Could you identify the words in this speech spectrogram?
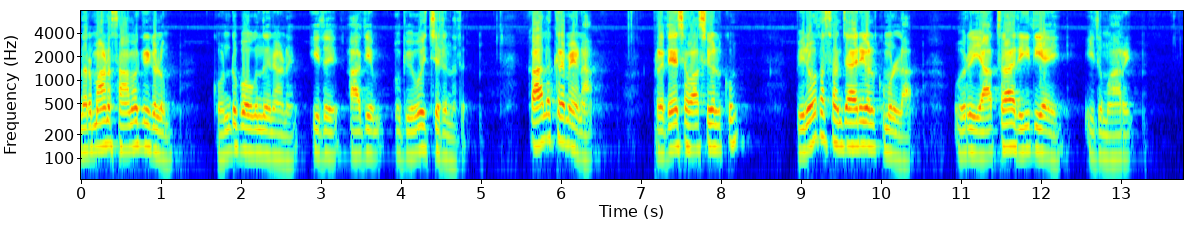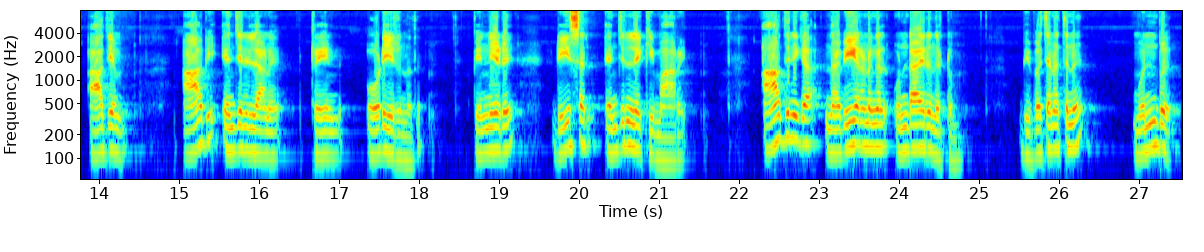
നിർമ്മാണ സാമഗ്രികളും കൊണ്ടുപോകുന്നതിനാണ് ഇത് ആദ്യം ഉപയോഗിച്ചിരുന്നത്. കാലക്രമേണ പ്രദേശവാസികൾക്കും വിനോദസഞ്ചാരികൾക്കുമുള്ള ഒരു യാത്രാരീതിയായി ഇത് മാറി. ആദ്യം ആവി എഞ്ചിനിലാണ് ട്രെയിൻ ഓടിയിരുന്നത്. പിന്നീട് ഡീസൽ എഞ്ചിനിലേക്ക് മാറി. ആധുനിക നവീകരണങ്ങൾ ഉണ്ടായിരുന്നിട്ടും വിഭജനത്തിന് മുൻപ്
